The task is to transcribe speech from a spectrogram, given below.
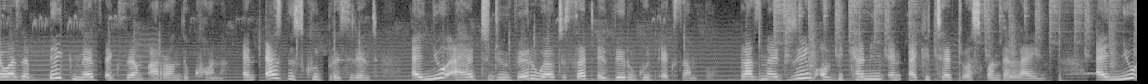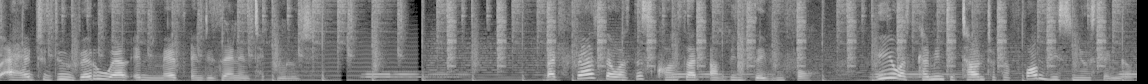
There was a big maths exam around the corner, and as the school president, I knew I had to do very well to set a very good example. Plus, my dream of becoming an architect was on the line. I knew I had to do very well in maths and design and technology. But first, there was this concert I've been saving for. V was coming to town to perform his new single.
